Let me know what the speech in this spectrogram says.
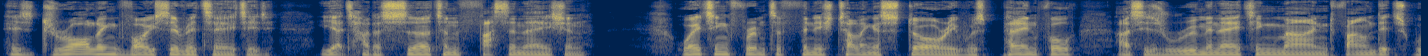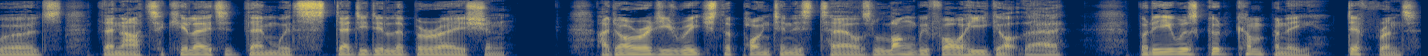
His drawling voice irritated, yet had a certain fascination. Waiting for him to finish telling a story was painful as his ruminating mind found its words, then articulated them with steady deliberation. I'd already reached the point in his tales long before he got there, but he was good company, different,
